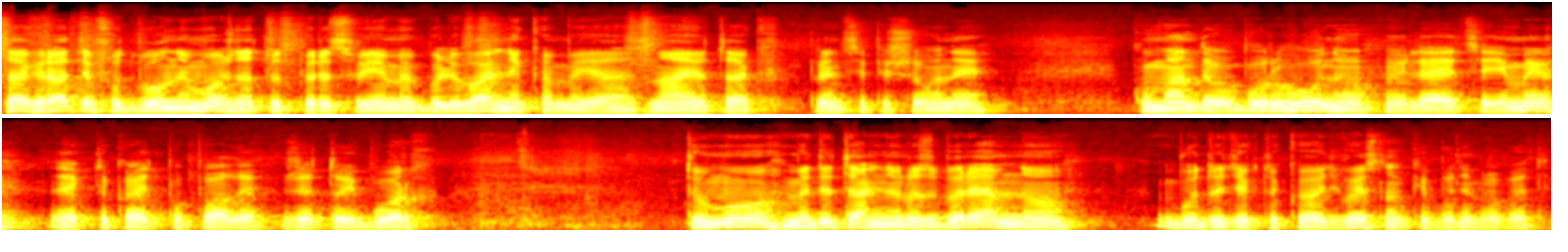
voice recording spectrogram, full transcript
так грати в футбол не можна. Тут перед своїми болівальниками я знаю так, в принципі, що вони команда в боргу, ну, виявляється, і ми, як то кажуть, попали вже той борг. Тому ми детально розберемо, ну, будуть, як то кажуть, висновки будемо робити.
